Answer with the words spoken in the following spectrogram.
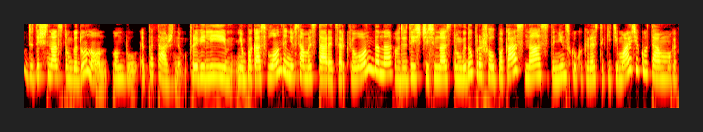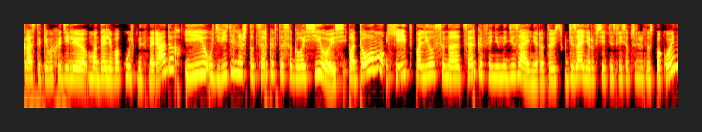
в 2017 году, но он, он был эпатажным. Провели показ в Лондоне, в самой старой церкви Лондона. В 2017 году прошел показ на сатанинскую как раз-таки тематику. Там как раз-таки выходили модели в оккультных нарядах. И удивительно, что церковь-то согласилась. Потом хейт полился на церковь, а не на дизайнера. То есть к дизайнеру все отнеслись абсолютно спокойно,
